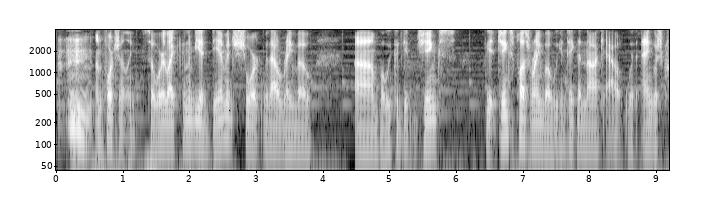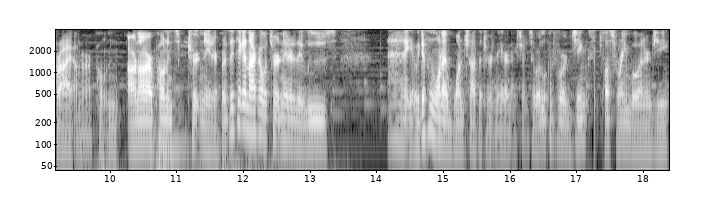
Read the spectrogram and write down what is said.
unfortunately. So we're like going to be a damage short without Rainbow. Um, but we could get Jynx. If we get Jynx plus Rainbow, we can take the knockout with Anguish Cry on our opponent on our opponent's Turtonator. But if they take a knockout with Turtonator, they lose. Uh, yeah, we definitely want to one-shot the Turtonator next turn. So we're looking for Jynx plus Rainbow Energy.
